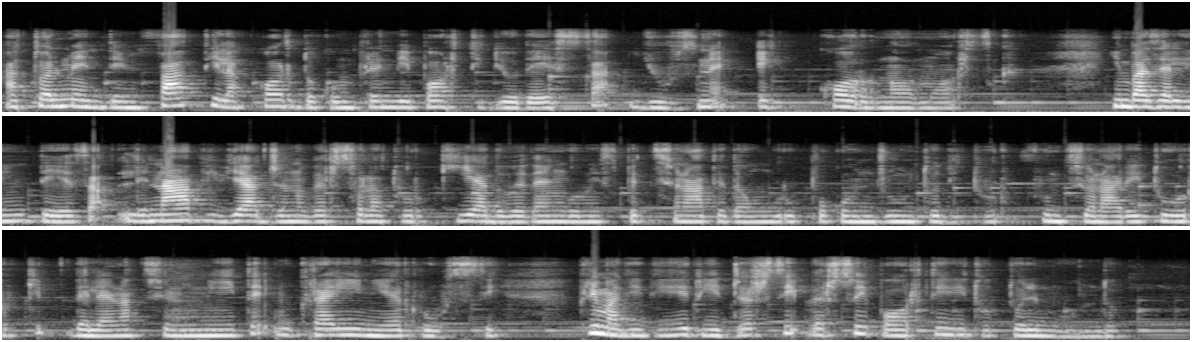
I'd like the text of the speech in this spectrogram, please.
Attualmente infatti l'accordo comprende i porti di Odessa, Yuzne e Kornomorsk. In base all'intesa, le navi viaggiano verso la Turchia dove vengono ispezionate da un gruppo congiunto di tur- funzionari turchi, delle Nazioni Unite, ucraini e russi, prima di dirigersi verso i porti di tutto il mondo.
